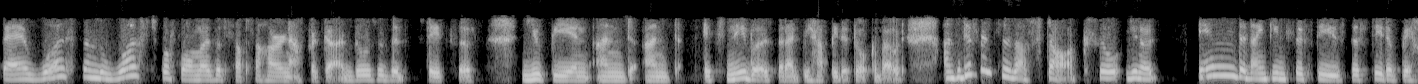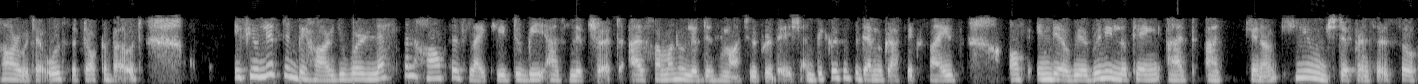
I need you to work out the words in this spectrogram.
fare worse than the worst performers of sub-Saharan Africa, and those are the states of UP and, and, and its neighbors that I'd be happy to talk about. And the differences are stark. So, you know, in the 1950s, the state of Bihar, which I also talk about, if you lived in Bihar, you were less than half as likely to be as literate as someone who lived in Himachal Pradesh. And because of the demographic size of India, we are really looking at, at you know, huge differences. So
